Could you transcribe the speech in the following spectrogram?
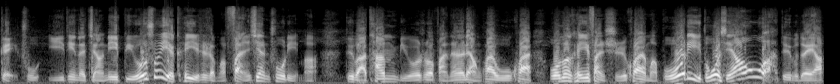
给出一定的奖励，比如说也可以是什么返现处理嘛，对吧？他们比如说返的是两块五块，我们可以返十块嘛，薄利多销啊，对不对啊？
